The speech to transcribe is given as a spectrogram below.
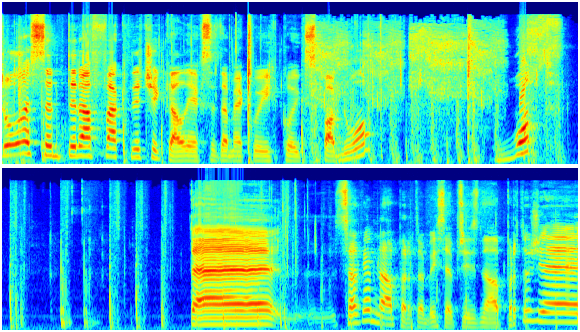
tohle jsem teda fakt nečekal, jak se tam jako jich kolik spadnulo. What? To je celkem náprt, abych se přiznal, protože...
